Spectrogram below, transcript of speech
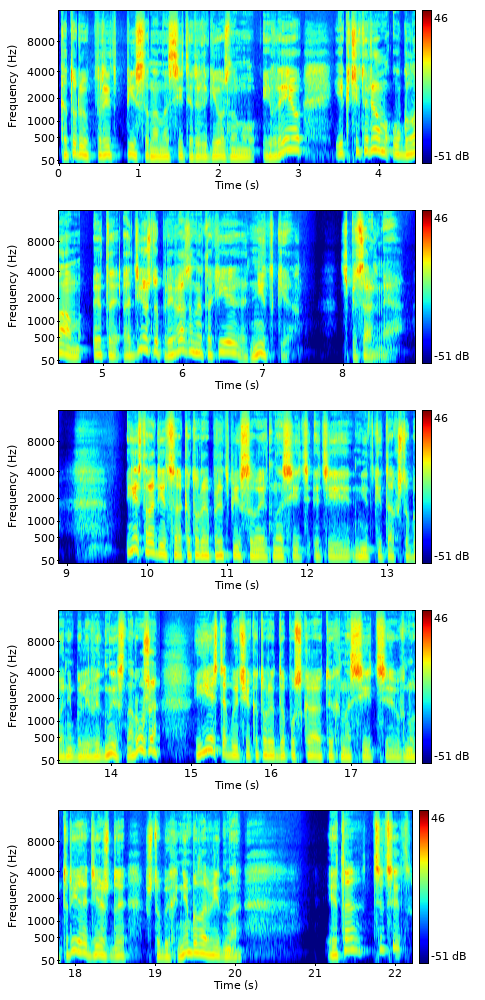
которую предписано носить религиозному еврею, и к четырем углам этой одежды привязаны такие нитки специальные. Есть традиция, которая предписывает носить эти нитки так, чтобы они были видны снаружи. есть обычаи, которые допускают их носить внутри одежды, чтобы их не было видно. Это цицит.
